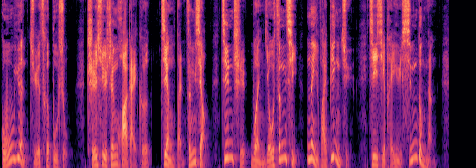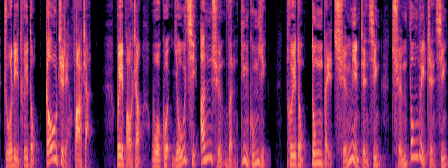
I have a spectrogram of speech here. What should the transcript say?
国务院决策部署，持续深化改革，降本增效。坚持稳油增气、内外并举，积极培育新动能，着力推动高质量发展，为保障我国油气安全稳定供应，推动东北全面振兴、全方位振兴，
